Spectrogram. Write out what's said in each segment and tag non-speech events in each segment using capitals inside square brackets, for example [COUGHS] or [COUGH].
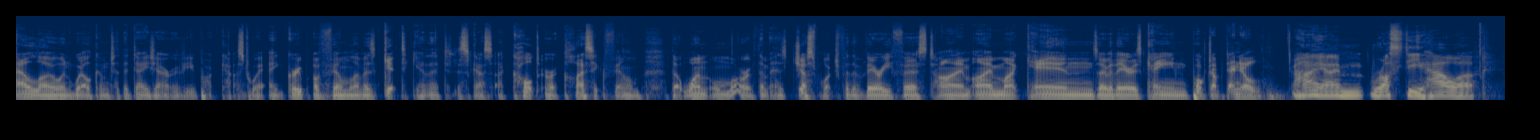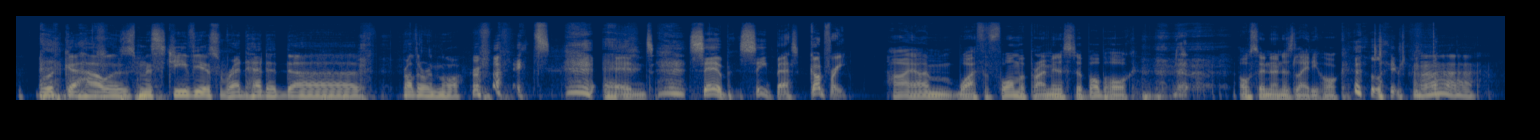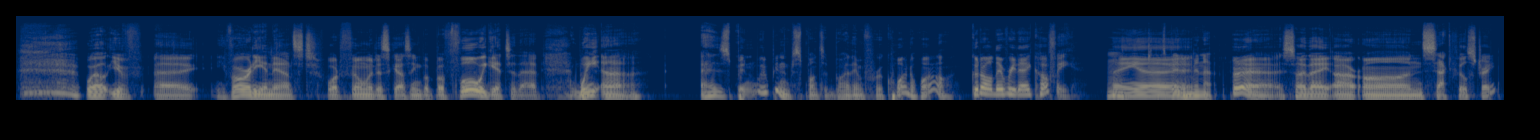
Hello and welcome to the Deja Review podcast, where a group of film lovers get together to discuss a cult or a classic film that one or more of them has just watched for the very first time. I'm Mike Cairns. Over there is Kane Porkchop Daniel. Hi, I'm Rusty Hauer, Rutger [LAUGHS] Hauer's mischievous redheaded uh, brother-in-law. [LAUGHS] Right. And Seb C. Bass Godfrey. Hi, I'm wife of former Prime Minister Bob Hawke, [LAUGHS] also known as Lady Hawke. Lady. Ah, Well, you've uh, you've already announced what film we're discussing, but before we get to that, we are has been we've been sponsored by them for quite a while. Good old everyday coffee. They uh. It's been a minute. Yeah, so they are on Sackville Street.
